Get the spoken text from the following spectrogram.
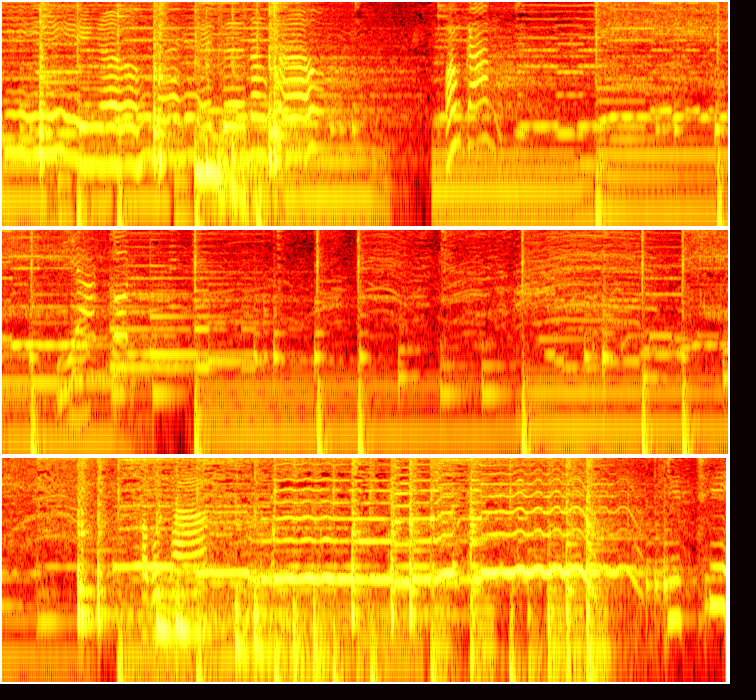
ที่เหงาได้เจอนางสาว พร้อมกัน อยากกด ขอบคุณครับผิดที่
